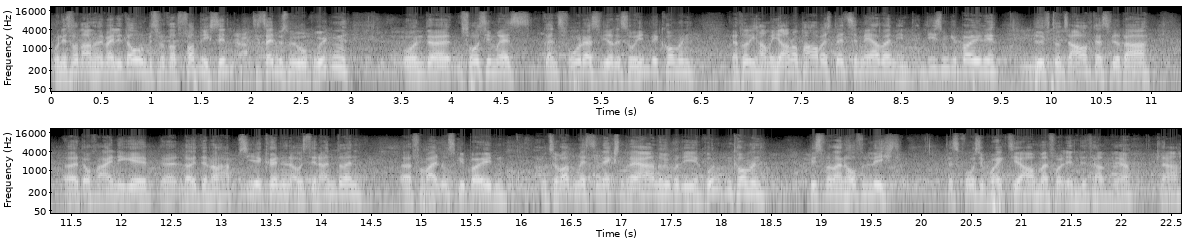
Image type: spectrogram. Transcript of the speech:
Und es wird auch noch eine Weile dauern, bis wir dort fertig sind. Ja. Die Zeit müssen wir überbrücken. Und äh, so sind wir jetzt ganz froh, dass wir das so hinbekommen. Natürlich haben wir hier auch noch ein paar Arbeitsplätze mehr dann in, in diesem Gebäude. Mhm. Hilft uns auch, dass wir da äh, doch einige äh, Leute noch abziehen können aus den anderen äh, Verwaltungsgebäuden. Und so werden wir jetzt die nächsten drei Jahre noch über die Runden kommen, bis wir dann hoffentlich das große Projekt hier auch mal vollendet haben. Ja, klar.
